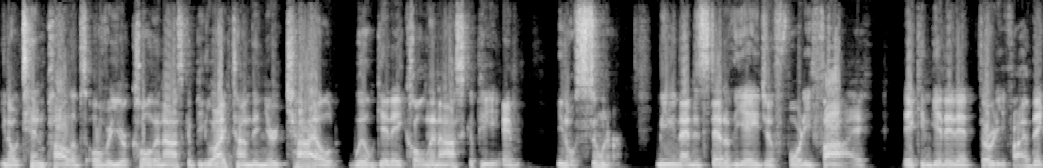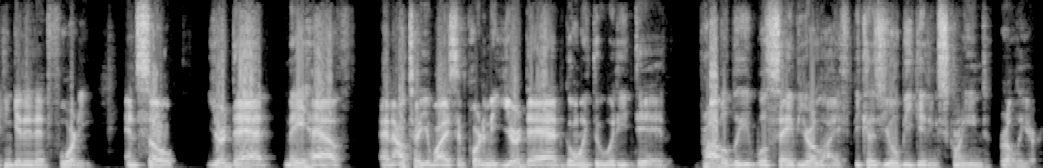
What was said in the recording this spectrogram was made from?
you know, 10 polyps over your colonoscopy lifetime, then your child will get a colonoscopy and, you know, sooner, meaning that instead of the age of 45, they can get it at 35, they can get it at 40. And so your dad may have, and I'll tell you why it's important to me, your dad going through what he did probably will save your life because you'll be getting screened earlier.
